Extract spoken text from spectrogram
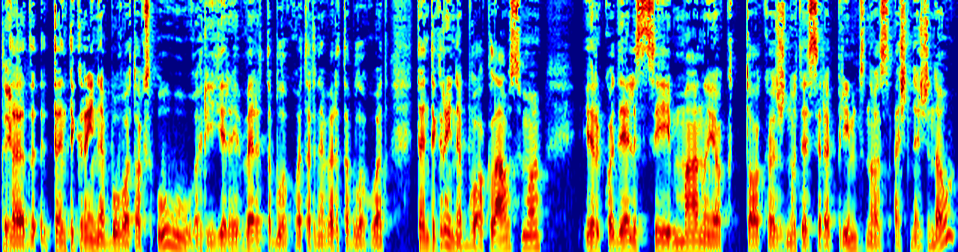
Taip. Tad ten tikrai nebuvo toks, u, ar jį verta blokuoti ar neverta blokuoti. Ten tikrai nebuvo klausimo ir kodėl jisai mano, jog tokios žinutės yra priimtinos, aš nežinau.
